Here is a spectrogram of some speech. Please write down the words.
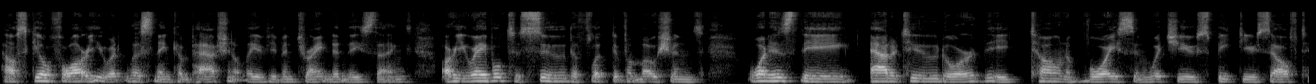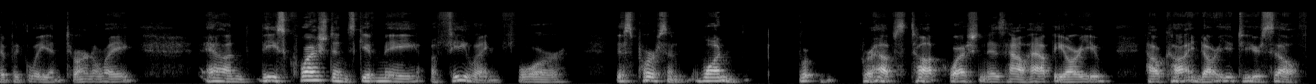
How skillful are you at listening compassionately? Have you been trained in these things? Are you able to soothe afflictive emotions? What is the attitude or the tone of voice in which you speak to yourself, typically internally? And these questions give me a feeling for this person. One perhaps top question is how happy are you? How kind are you to yourself?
